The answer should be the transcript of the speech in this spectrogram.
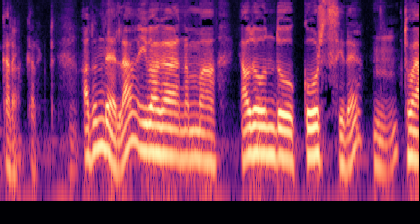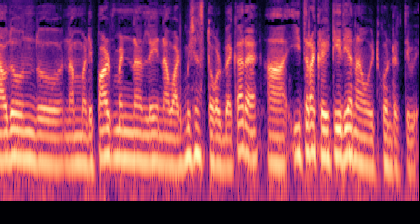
ಕರೆಕ್ಟ್ ಅದೊಂದೇ ಅಲ್ಲ ಇವಾಗ ನಮ್ಮ ಯಾವ್ದೋ ಒಂದು ಕೋರ್ಸ್ ಇದೆ. ಅಥವಾ ಯಾವ್ದೋ ಒಂದು ನಮ್ಮ ಡಿಪಾರ್ಟ್ಮೆಂಟ್ನಲ್ಲಿ ನಾವು ಅಡ್ಮಿಷನ್ಸ್ ತಗೊಳ್ಬೇಕಾದ್ರೆ ಈ ತರ ಕ್ರೈಟೀರಿಯಾ ನಾವು ಇಟ್ಕೊಂಡಿರ್ತೀವಿ.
